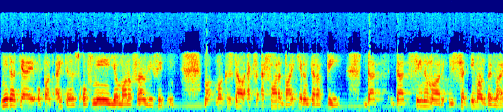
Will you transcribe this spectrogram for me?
nie dat jy op pad uit is of nie jou man of vrou liefhet nie. Maar maar Christel, ek ervaar dit baie keer in terapie dat dat sien nou maar jy sit iemand by my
